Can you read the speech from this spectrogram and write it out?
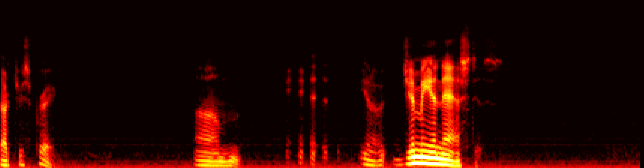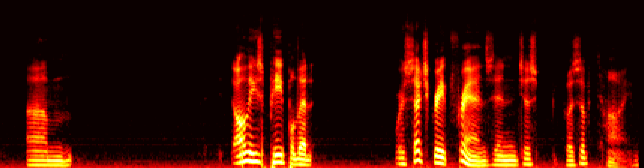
Dr. Sprague. Um, you know, Jimmy Anastas. Um, all these people that were such great friends, and just because of time,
